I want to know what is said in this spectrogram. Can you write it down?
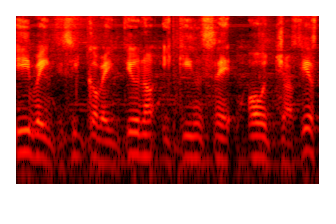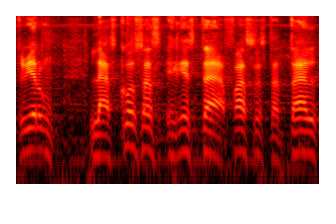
y 25-21 y 15-8. Así estuvieron las cosas en esta fase estatal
